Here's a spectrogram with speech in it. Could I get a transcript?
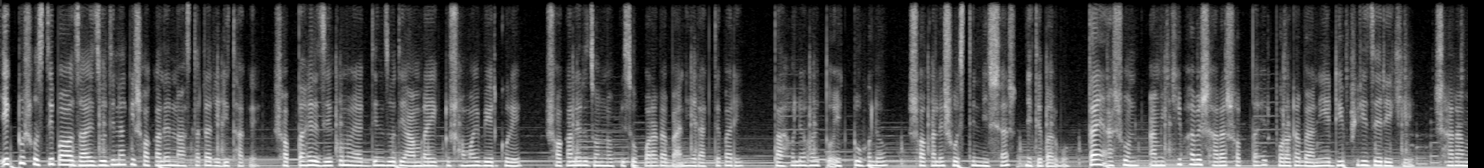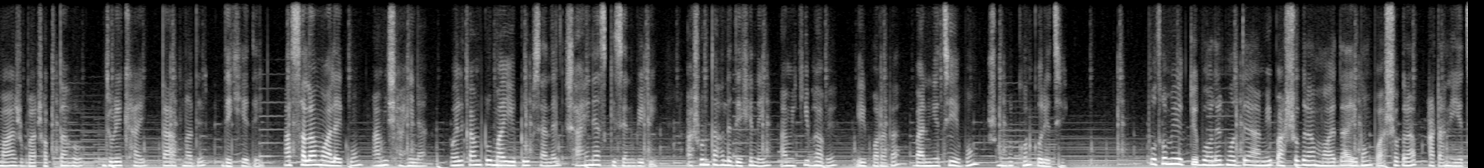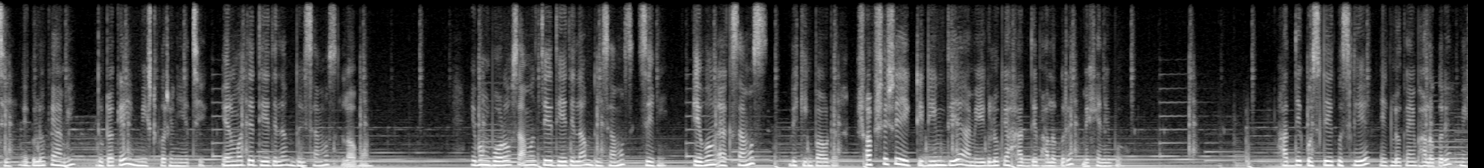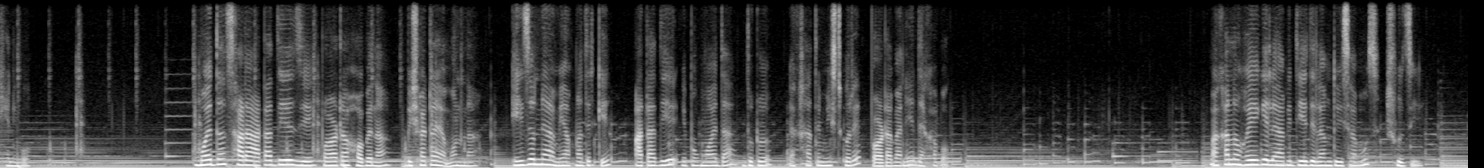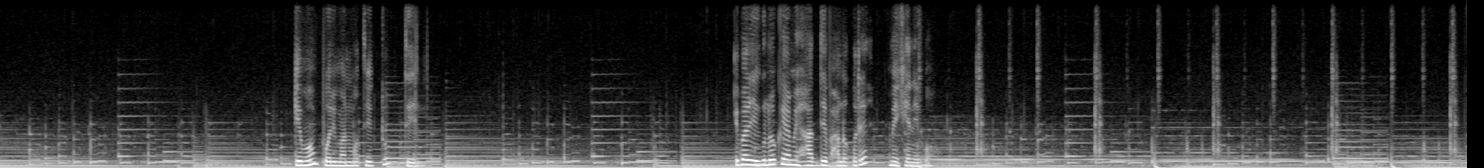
একটু স্বস্তি পাওয়া যায় যদি নাকি সকালের নাস্তাটা রেডি থাকে। সপ্তাহের যে কোনো একদিন যদি আমরা একটু সময় বের করে সকালের জন্য কিছু পরাটা বানিয়ে রাখতে পারি, তাহলে হয়তো একটু হলেও সকালে স্বস্তির নিঃশ্বাস নিতে পারব। তাই আসুন, আমি কীভাবে সারা সপ্তাহের পরোটা বানিয়ে ডিপ ফ্রিজে রেখে সারা মাস বা সপ্তাহ জুড়ে খাই, তা আপনাদের দেখিয়ে দেই। আসসালামু আলাইকুম, আমি Shahina. Welcome to my YouTube channel Shahina's kitchen BD. আসুন তাহলে দেখে নেই আমি কীভাবে এই পরোটা বানিয়েছি এবং সংরক্ষণ করেছি। প্রথমে একটি বলের মধ্যে আমি পাঁচশো গ্রাম ময়দা এবং পাঁচশো গ্রাম আটা নিয়েছি। এগুলোকে আমি দুটোকেই মিক্সড করে নিয়েছি। এর মধ্যে দিয়ে দিলাম দুই চামচ লবণ এবং বড় চামচ দিয়ে দিয়ে দিলাম দুই চামচ চিনি এবং এক চামচ বেকিং পাউডার। সবশেষে একটি ডিম দিয়ে আমি এগুলোকে হাত দিয়ে ভালো করে মেখে নেব। হাত দিয়ে কচলিয়ে কচলিয়ে এগুলোকে আমি ভালো করে মেখে নেব। ময়দা ছাড়া আটা দিয়ে যে পরোটা হবে না, বিষয়টা এমন না। এই জন্যে আমি আপনাদেরকে আটা দিয়ে এবং ময়দা দুটো একসাথে মিক্সড করে পরোটা বানিয়ে দেখাবো। মাখানো হয়ে গেলে আমি দিয়ে দিলাম দুই চামচ সুজি। এবং পরিমাণ মতো একটু তেল। এবার এগুলোকে আমি হাত দিয়ে ভালো করে মেখে নেব।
